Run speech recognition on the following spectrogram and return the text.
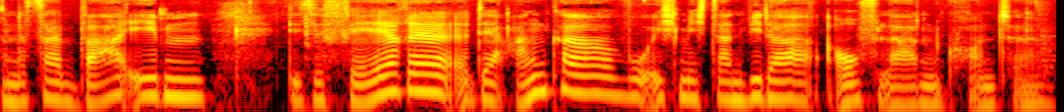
Und deshalb war eben diese Fähre der Anker, wo ich mich dann wieder aufladen konnte.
